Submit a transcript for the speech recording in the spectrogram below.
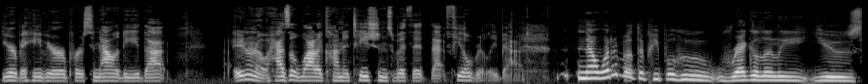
your behavior or personality that. I don't know, has a lot of connotations with it that feel really bad. Now, what about the people who regularly use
